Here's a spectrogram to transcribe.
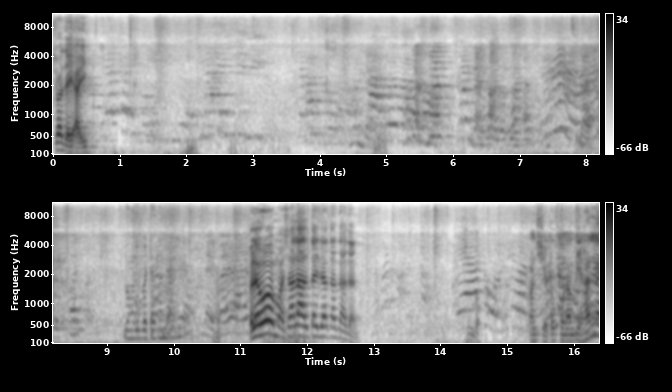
ચો જાય આઈ. ડુંગળી બટાકા નાખી અરે ઓ મસાલા હાલતા જતા દાદા અને શેટો કોના બિહાર ને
